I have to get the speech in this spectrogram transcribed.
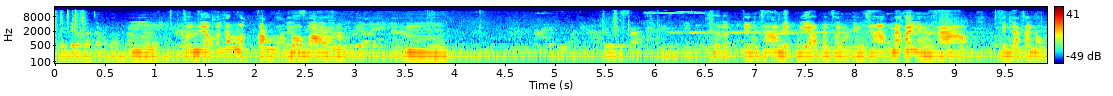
คนเดียวก็จะหมดแล้วอืมคนเดียวก็จะหมดกล่องแล้วเบาคำเดียวเองนะๆอืม ดูซะกินกินคือแบบกินข้าวนิดเดียวเป็นคนกินข้าวไม่ค่อยกินข้าว กินแต่ขนม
